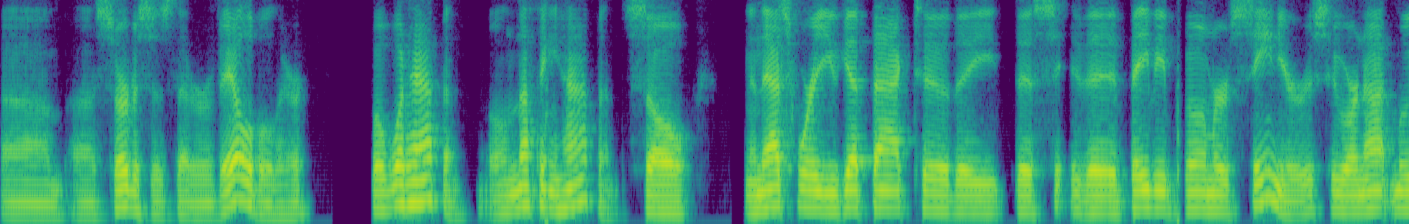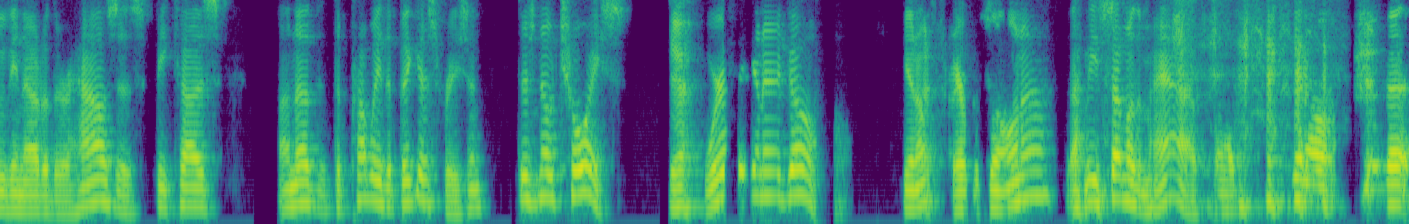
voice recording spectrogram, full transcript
um, uh, services that are available there. But what happened? Well, nothing happened. So, and that's where you get back to the the the baby boomer seniors who are not moving out of their houses because another the probably the biggest reason there's no choice yeah. Where are they going to go? You know, Arizona. I mean, some of them have, but you know, the,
